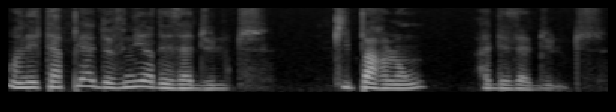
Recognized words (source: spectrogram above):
On est appelé à devenir des adultes qui parlons à des adultes.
